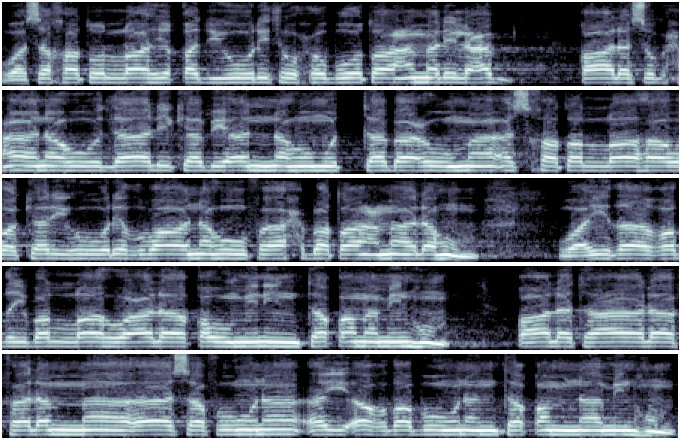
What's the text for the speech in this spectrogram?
وسخط الله قد يورث حبوط عمل العبد. قال سبحانه ذلك بأنهم اتبعوا ما أسخط الله وكرهوا رضوانه فأحبط أعمالهم. وإذا غضب الله على قوم انتقم منهم. قال تعالى فلما آسفونا أي أغضبونا انتقمنا منهم.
